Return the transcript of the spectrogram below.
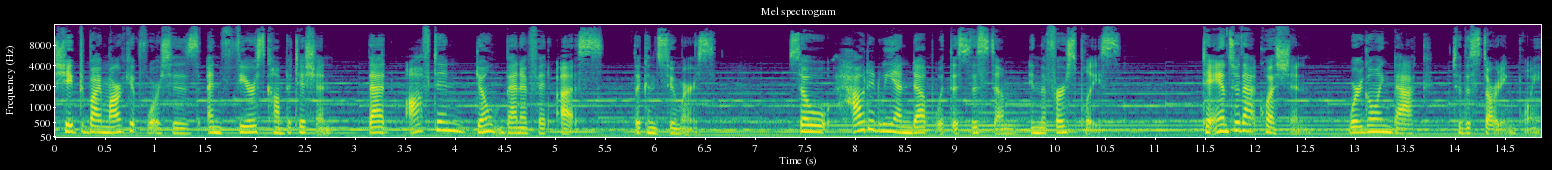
shaped by market forces and fierce competition that often don't benefit us, the consumers. So, how did we end up with this system in the first place? To answer that question, we're going back to the starting point.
